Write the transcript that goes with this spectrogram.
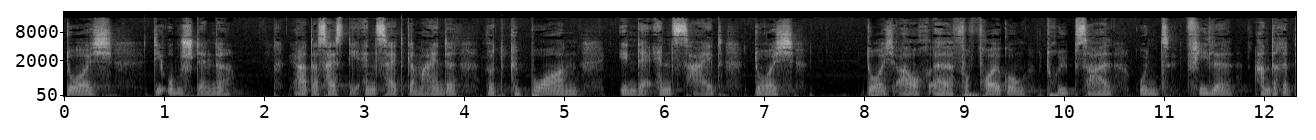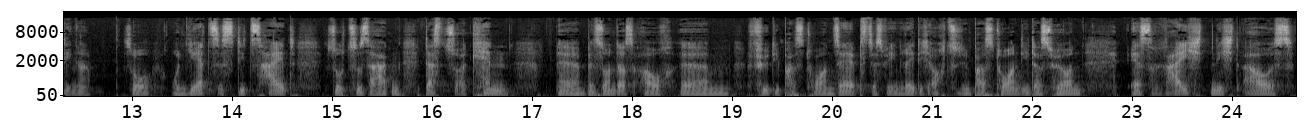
durch die Umstände. Ja, das heißt, die Endzeitgemeinde wird geboren in der Endzeit durch durch auch äh, Verfolgung, Trübsal und viele andere Dinge. So, und jetzt ist die Zeit sozusagen, das zu erkennen, äh, besonders auch ähm, für die Pastoren selbst. Deswegen rede ich auch zu den Pastoren, die das hören. Es reicht nicht aus.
